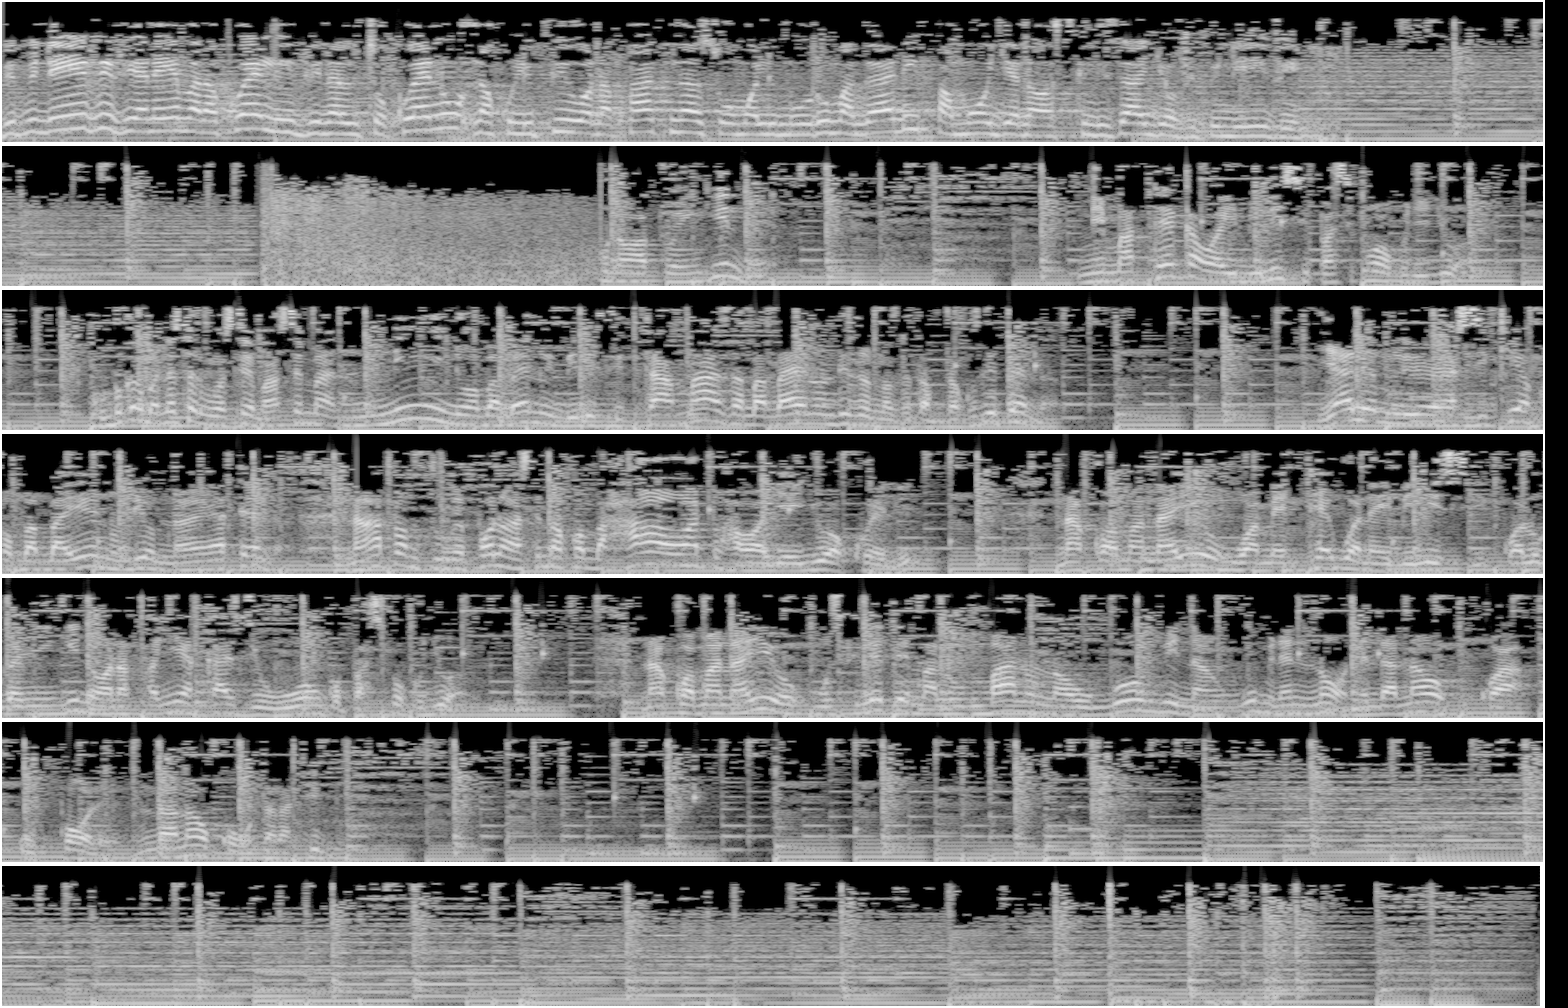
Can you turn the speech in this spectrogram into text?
vipindi hivi vya neema na kweli vinaletwa kwenu na kulipiwa na ptns wa mwalimu huruma gadi pamoja na wasikilizaji wa vipindi hivi. Kuna watu wengine ni mateka wa ibilisi pasipo wa kujijua. Kumbuka bwana yesu alivyosema anasema ninyi ni wa baba yenu ibilisi. Tamaa za baba yenu ndizo mnazotafuta kuzitenda. Yale mliyoyasikia kwa baba yenu ndiyo mnayoyatenda. Na hapa mtume paulo anasema kwamba hawa watu hawajaijua kweli na kwa maana hiyo wametegwa na ibilisi. Kwa lugha nyingine wanafanyia kazi uongo pasipo kujua. Na kwa maana hiyo usilete malumbano na ugomvi na ngumi. Na nini. no nenda nao kwa upole nenda nao kwa utaratibu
